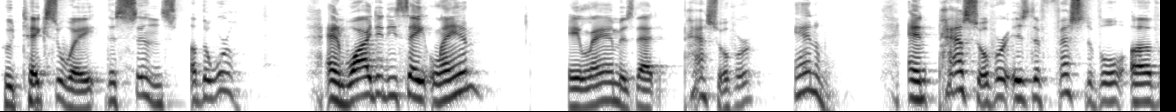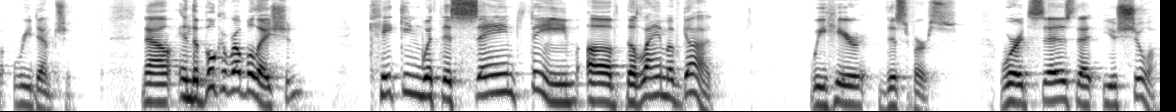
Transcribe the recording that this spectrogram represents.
who takes away the sins of the world. And why did he say lamb? A lamb is that Passover animal. And Passover is the festival of redemption. Now, in the book of Revelation, kicking with this same theme of the Lamb of God, we hear this verse where it says that Yeshua,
